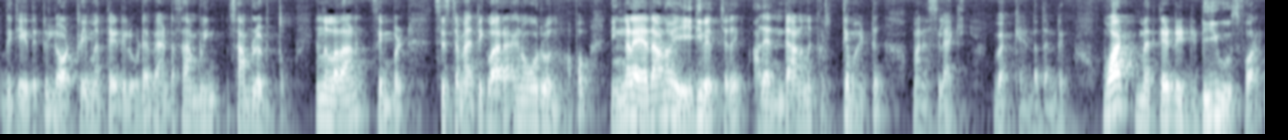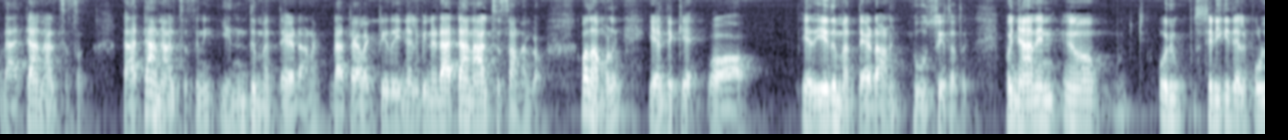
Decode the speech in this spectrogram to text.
ഇത് ചെയ്തിട്ട് ലോട്ടറി മെത്തേഡിലൂടെ വേണ്ട സാമ്പിളിങ് സാമ്പിൾ എടുത്തു എന്നുള്ളതാണ് സിമ്പിൾ. സിസ്റ്റമാറ്റിക് വേറെ അങ്ങനെ ഓരോന്നും. അപ്പം നിങ്ങൾ ഏതാണോ എഴുതി വെച്ചത് അതെന്താണെന്ന് കൃത്യമായിട്ട് മനസ്സിലാക്കി വെക്കേണ്ടതുണ്ട്. What method did use for data analysis data അനാലിസിസിന് എന്ത് മെത്തേഡാണ് ഡാറ്റ കളക്ട് ചെയ്ത് കഴിഞ്ഞാൽ പിന്നെ ഡാറ്റ അനാലിസിസ് ആണല്ലോ. അപ്പോൾ നമ്മൾ എന്തൊക്കെ ഏത് മെത്തേഡാണ് യൂസ് ചെയ്തത്. ഇപ്പോൾ ഞാൻ ഒരു സ്റ്റഡിക്ക് ചിലപ്പോൾ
